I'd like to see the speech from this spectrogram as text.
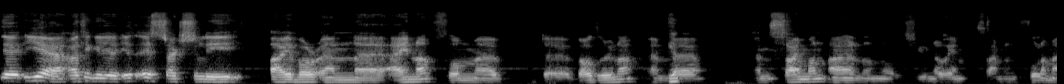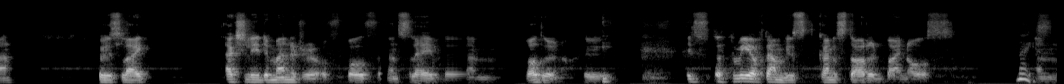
Yeah, yeah. I think it's actually Ivar and uh, Einar from uh, the Wardruna and yep. uh, and Simon. I don't know if you know him, Simon Fullerman, who's like actually the manager of both Enslaved and Wardruna, who it's the three of them who's kind of started by Norse. Nice. And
